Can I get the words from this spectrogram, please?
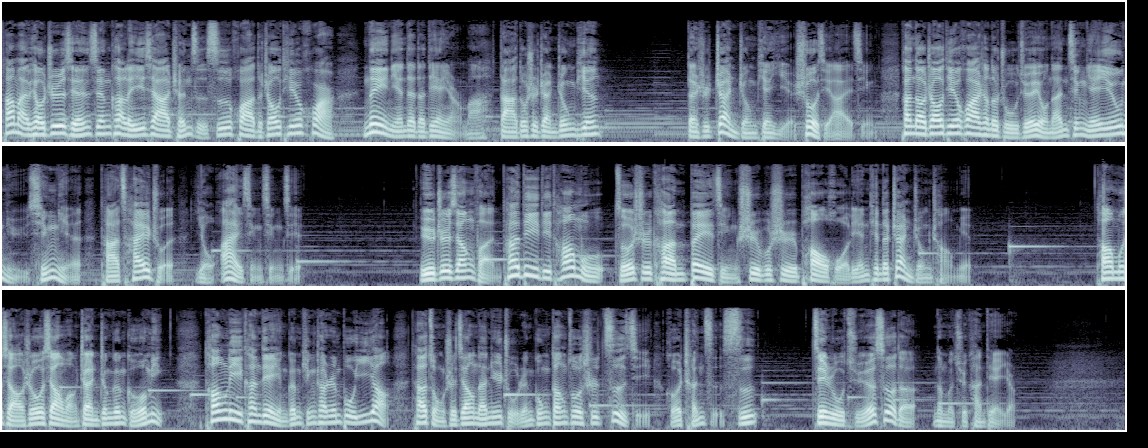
他买票之前先看了一下陈子思画的招贴画。那年代的电影嘛，大多是战争片，但是战争片也涉及爱情。看到招贴画上的主角有男青年也有女青年，他猜准有爱情情节。与之相反，他弟弟汤姆则是看背景是不是炮火连天的战争场面。汤姆小时候向往战争跟革命，汤丽看电影跟平常人不一样，他总是将男女主人公当作是自己和陈子思，进入角色的那么去看电影。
